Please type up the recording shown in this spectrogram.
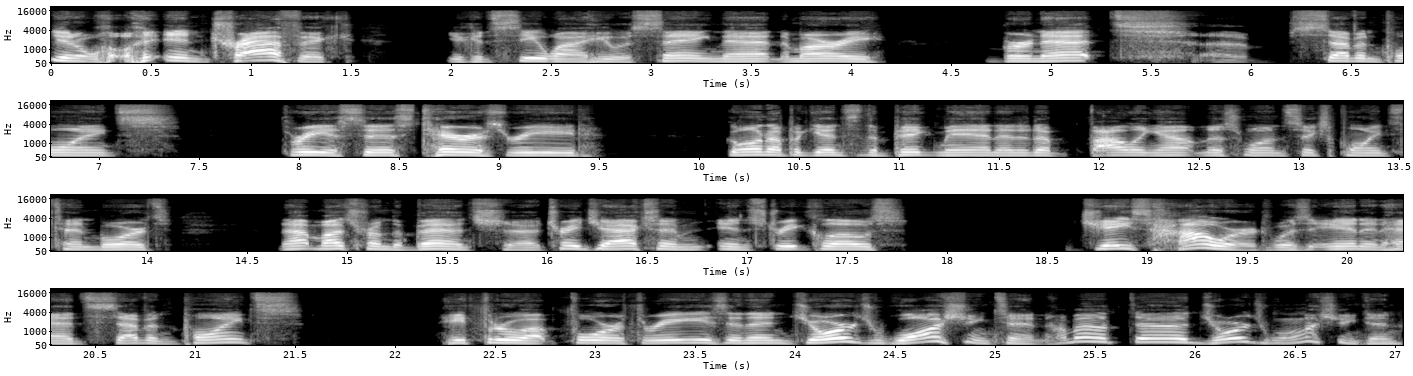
You know, in traffic, you could see why he was saying that. Nimari Burnett, uh, seven points, three assists. Tarris Reed going up against the big man, ended up fouling out in this one, six points, 10 boards. Not much from the bench. Uh, Tray Jackson in street clothes. Jace Howard was in and had seven points. He threw up four threes. And then George Washington. How about uh, George Washington?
